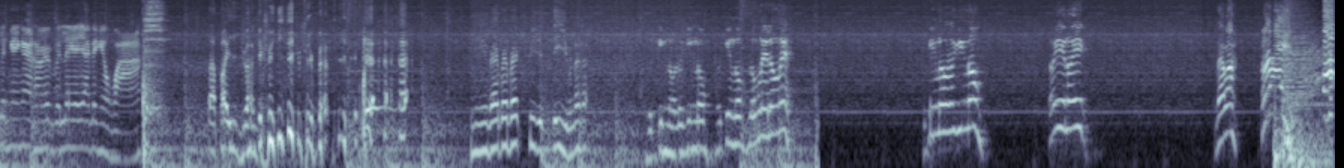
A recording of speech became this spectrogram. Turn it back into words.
เรื่องง่ายๆทำให้เป็นเรื่องยากๆได้ไงวะแต่ไปอีกหลังจากนี้ยี่สิบนาทีนี่แบ็คแบ็คแบ็คพี่จะตีมันแล้วนะลูกกิ้งลงลูกกิ้งลงลูกกิ้งลงลงเลยลงเลยลูกกิ้งลงลูกกิ้งลงลงอีกลงอีกได้ปะเฮ้ยอ้า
